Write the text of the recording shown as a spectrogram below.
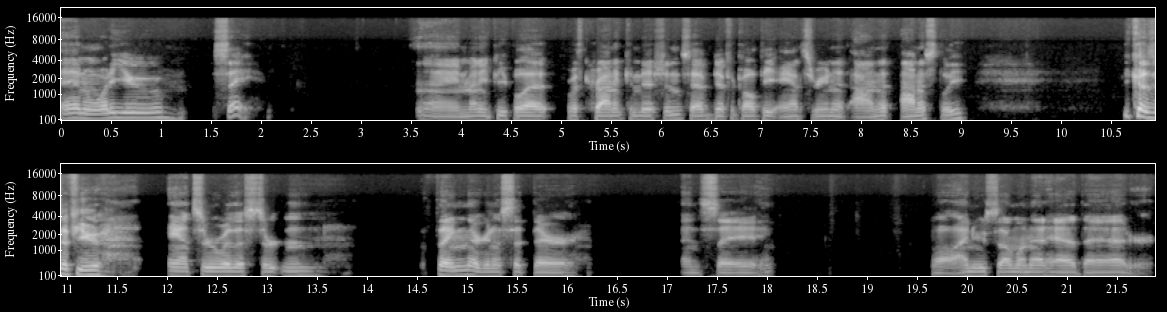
And what do you say? And many people with chronic conditions have difficulty answering it on honestly. Because if you answer with a certain thing they're going to sit there and say well i knew someone that had that or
